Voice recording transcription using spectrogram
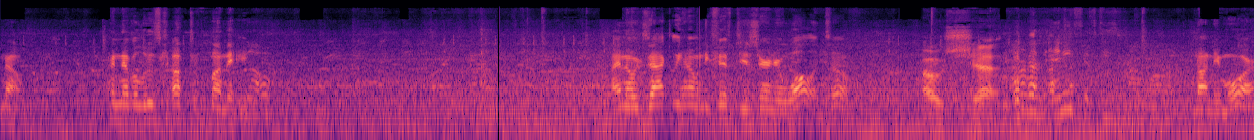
No. I never lose count of money. No. I know exactly how many 50s are in your wallet, too. Oh shit. I don't have any 50s in my wallet. Not anymore.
